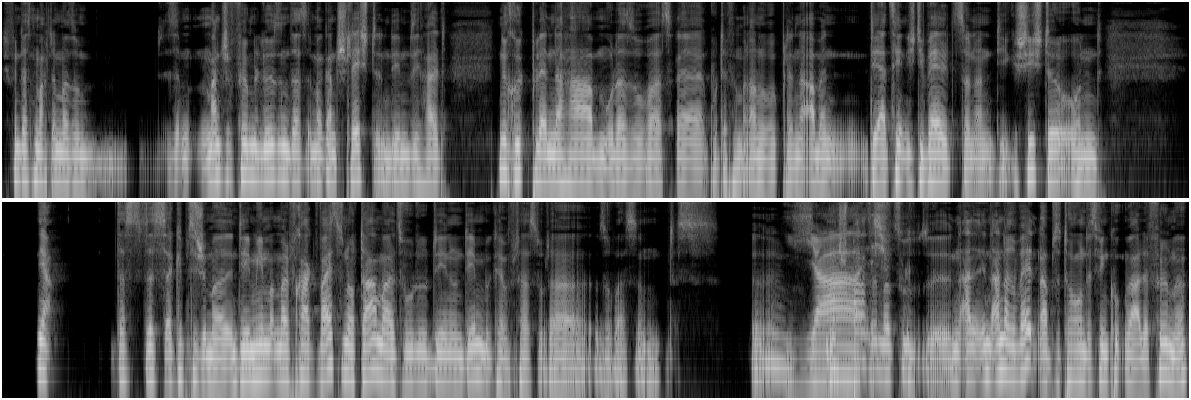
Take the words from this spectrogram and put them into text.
Ich finde, das macht immer so, manche Filme lösen das immer ganz schlecht, indem sie halt eine Rückblende haben oder sowas. Äh, gut, der Film hat auch eine Rückblende, aber der erzählt nicht die Welt, sondern die Geschichte und das, das ergibt sich immer, indem jemand mal fragt, weißt du noch damals, wo du den und den bekämpft hast oder sowas und das äh, ja, macht Spaß immer zu, in, in, andere Welten abzutauchen, deswegen gucken wir alle Filme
